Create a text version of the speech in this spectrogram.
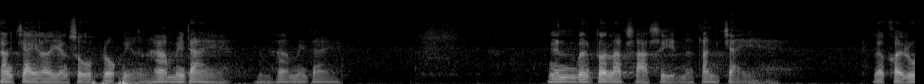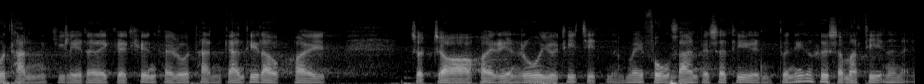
ทางใจเรายังโสโปรกอย่างห้ามไม่ได้มันห้ามไม่ได้งั้นเบื้องต้นรักษาศีลนะตั้งใจ แล้วคอยรู้ทันกิเลสอะไรเกิดขึ้นคอยรู้ทันการที่เราคอยจดจ่อคอยเรียนรู้อยู่ที่จิตไม่ฟุ้งซ่านไปซะที่อื่น ตัวนี้ก็คือสมาธินั่นแหละ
